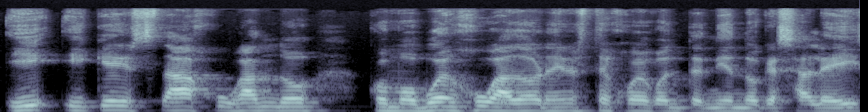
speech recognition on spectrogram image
y, que está jugando como buen jugador en este juego, entendiendo que esa ley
